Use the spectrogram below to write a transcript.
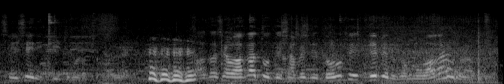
先生に聞いてもらった方がいい。私は分かっとって喋ってどのレベルかもう分からなくなって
